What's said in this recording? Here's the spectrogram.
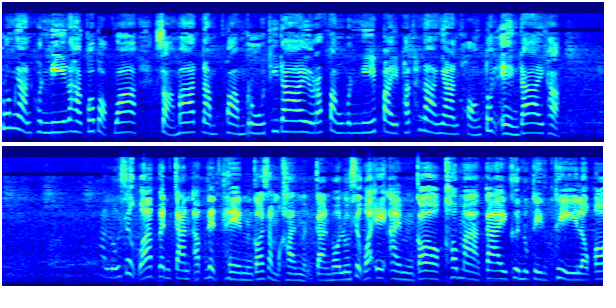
ร่วมงานคนนี้นะคะ ก็บอกว่าสามารถนำความรู้ที่ได้รับฟังวันนี้ไปพัฒนางานของตนเองได้ค่ะ รู้สึกว่าเป็นการอัปเดตเทรนมันก็สำคัญเหมือนกันเพราะรู้สึกว่า AI มันก็เข้ามาใกล้ขึ้นทุกทีทุกที แล้วก็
